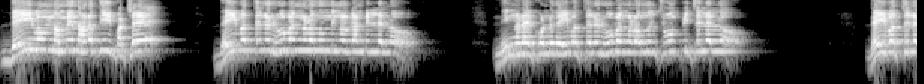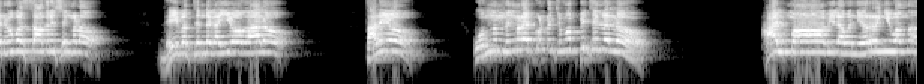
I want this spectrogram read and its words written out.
ദൈവം നമ്മെ നടത്തി പക്ഷേ ദൈവത്തിന്റെ രൂപങ്ങളൊന്നും നിങ്ങൾ കണ്ടില്ലല്ലോ. നിങ്ങളെ കൊണ്ട് ദൈവത്തിന്റെ രൂപങ്ങളൊന്നും ചുമപ്പിച്ചില്ലല്ലോ. ദൈവത്തിന്റെ രൂപസാദൃശ്യങ്ങളോ ദൈവത്തിന്റെ കയ്യോ കാലോ തലയോ ഒന്നും നിങ്ങളെ കൊണ്ട് ചുമപ്പിച്ചില്ലല്ലോ. ആത്മാവിൽ അവൻ ഇറങ്ങി വന്ന്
